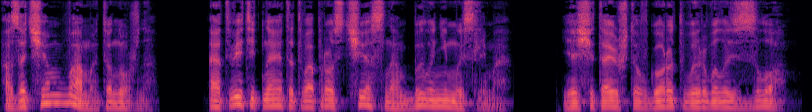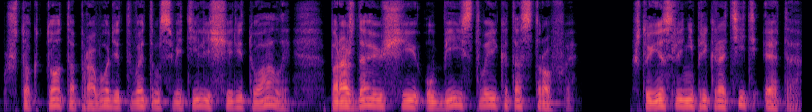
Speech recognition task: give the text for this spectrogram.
А зачем вам это нужно?» Ответить на этот вопрос честно было немыслимо. Я считаю, что в город вырвалось зло, что кто-то проводит в этом святилище ритуалы, порождающие убийства и катастрофы что если не прекратить это,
